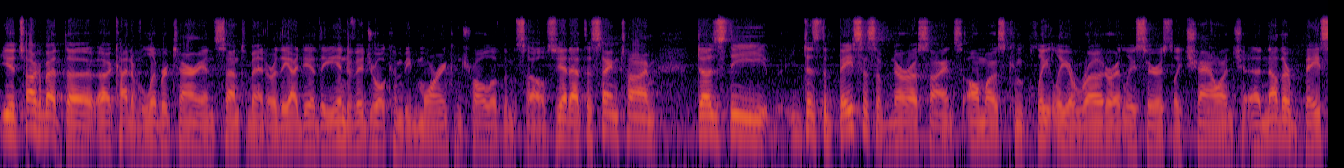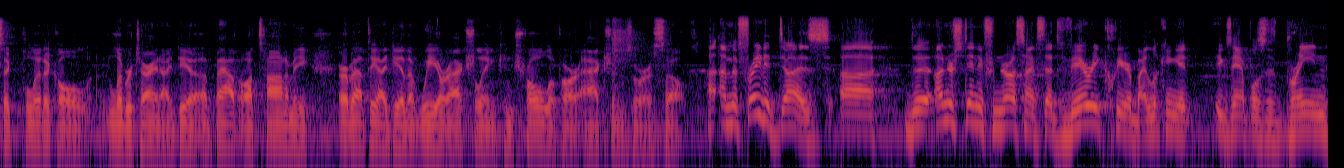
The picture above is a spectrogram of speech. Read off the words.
you talk about the uh, kind of libertarian sentiment or the idea the individual can be more in control of themselves, yet at the same time, does the, does the basis of neuroscience almost completely erode or at least seriously challenge another basic political libertarian idea about autonomy or about the idea that we are actually in control of our actions or ourselves? I'm afraid it does. Uh, the understanding from neuroscience that's very clear by looking at examples of brain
